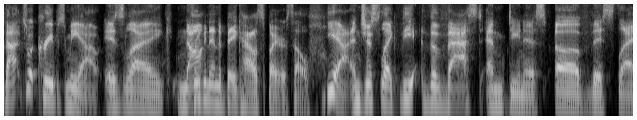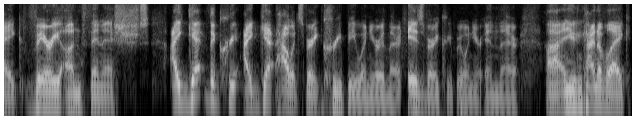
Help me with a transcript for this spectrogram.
That's what creeps me out is like not sleeping in a big house by yourself. yeah, and just like the the vast emptiness of this like very unfinished. I get the cre- I get how it's very creepy when you're in there. It is very creepy when you're in there, uh, and you can kind of like.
